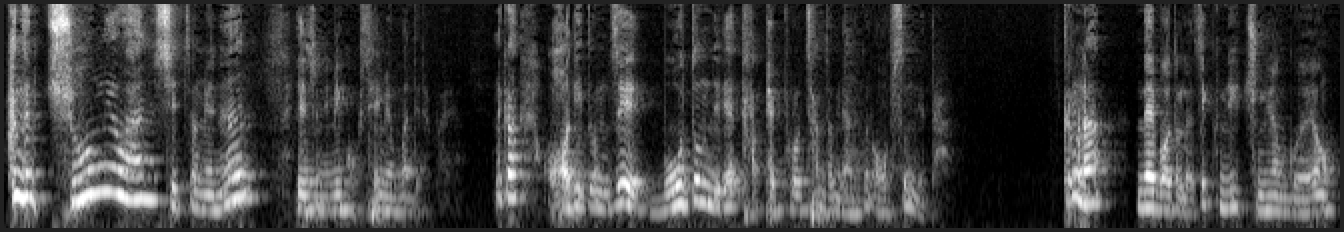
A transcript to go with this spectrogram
항상 중요한 시점에는 예수님이 꼭 세 명만 데리고. 그러니까 어디든지 모든 일에 다 100% 찬성이라는 건 없습니다. 그러나 nevertheless 굉장히 중요한 거예요.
